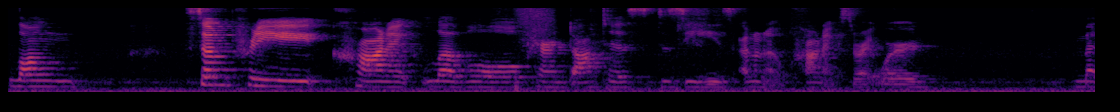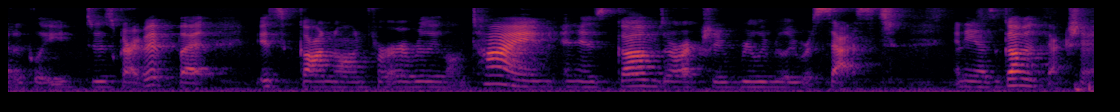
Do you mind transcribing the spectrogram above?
long some pretty chronic level periodontitis disease. I don't know if chronic's the right word medically to describe it, but it's gone on for a really long time and his gums are actually really, really recessed. And he has a gum infection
